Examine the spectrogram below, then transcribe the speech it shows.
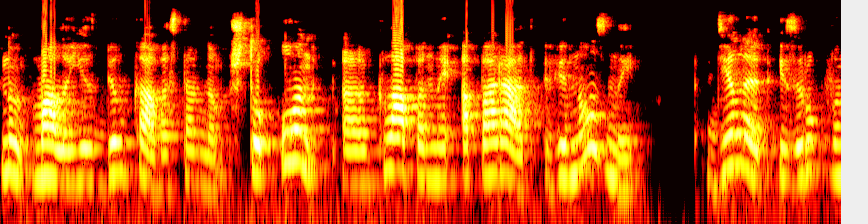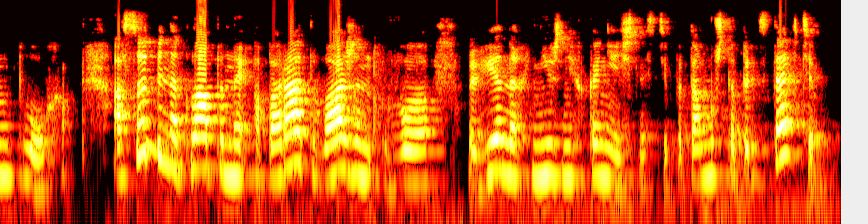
ну, мало ест белка в основном, что он э, клапанный аппарат венозный делает из рук вон плохо. Особенно клапанный аппарат важен в венах нижних конечностей, потому что представьте,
